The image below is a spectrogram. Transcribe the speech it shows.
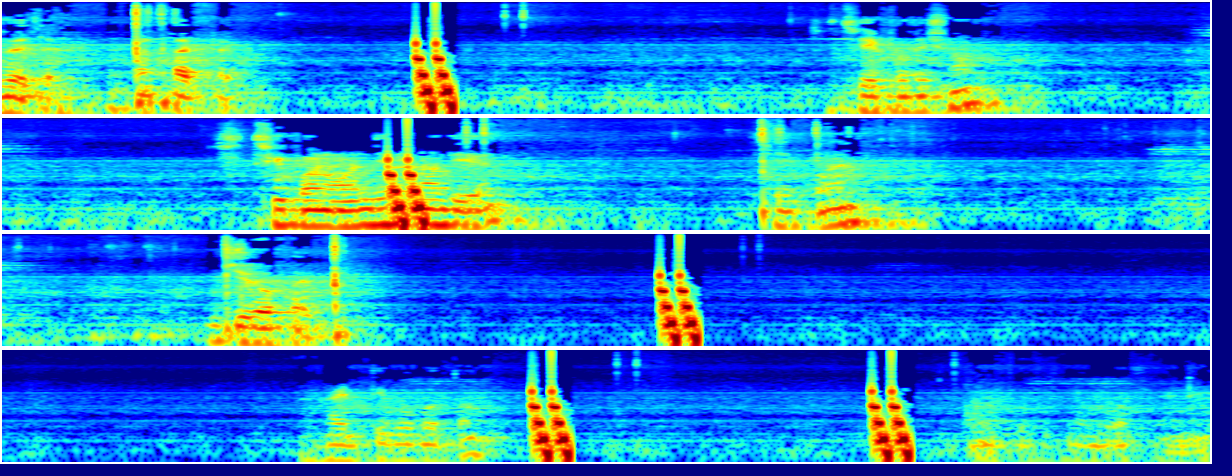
হয়ে যায়। থ্রি পয়েন্ট ওয়ান না দিয়ে three point zero five height দিব কত ইনসার্ট দেন নিউ ডাটা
